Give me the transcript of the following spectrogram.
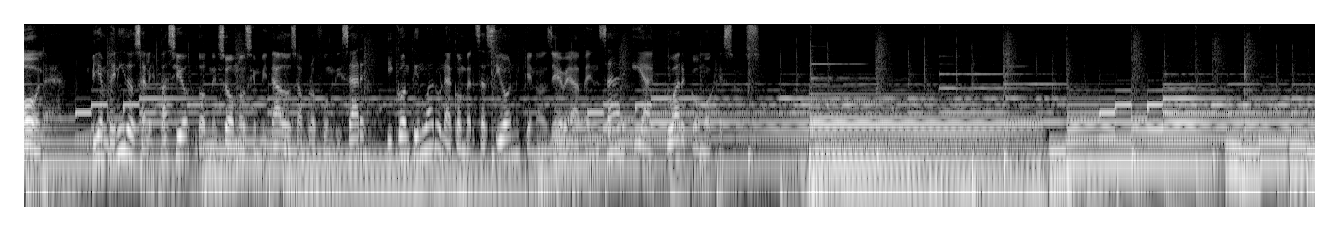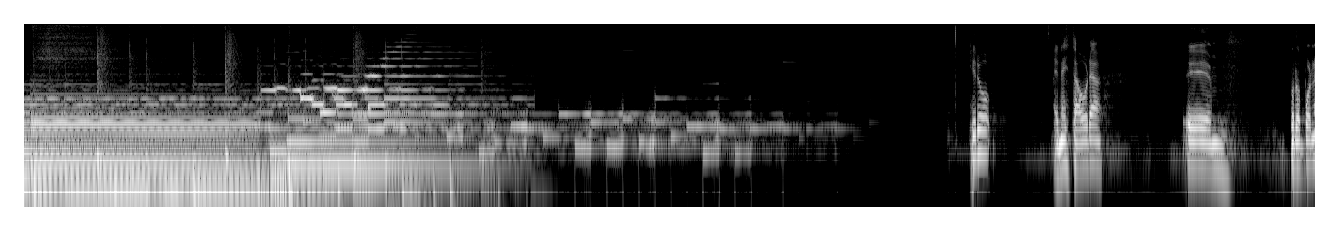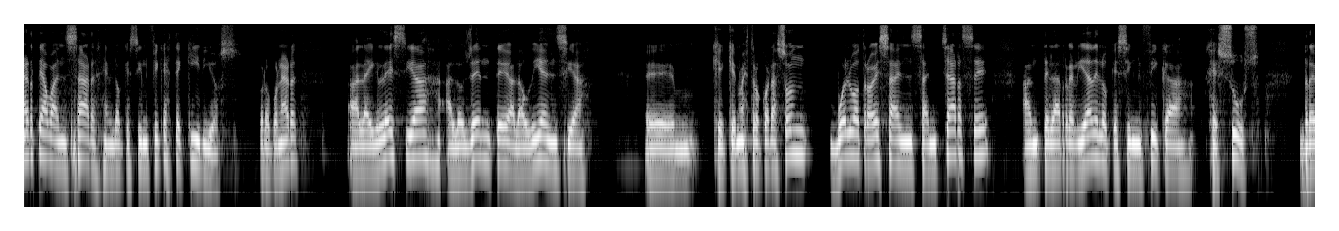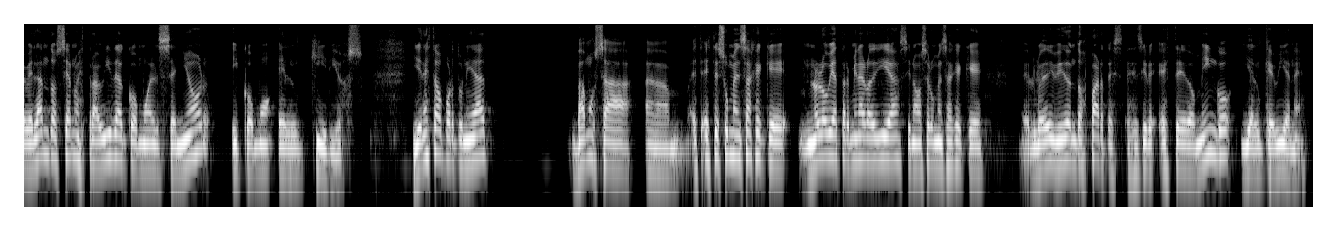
Hola, bienvenidos al espacio donde somos invitados a profundizar y continuar una conversación que nos lleve a pensar y a actuar como Jesús. Quiero en esta hora eh, proponerte avanzar en lo que significa este Kyrios, proponer a la iglesia, al oyente, a la audiencia, que, que nuestro corazón vuelva otra vez a ensancharse ante la realidad de lo que significa Jesús, revelándose a nuestra vida como el Señor y como el Kyrios. Y en esta oportunidad vamos a, este, este es un mensaje que no lo voy a terminar hoy día, sino va a ser un mensaje que eh, lo he dividido en dos partes, es decir, este domingo y el que viene.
